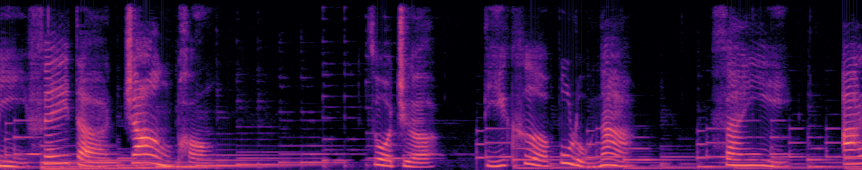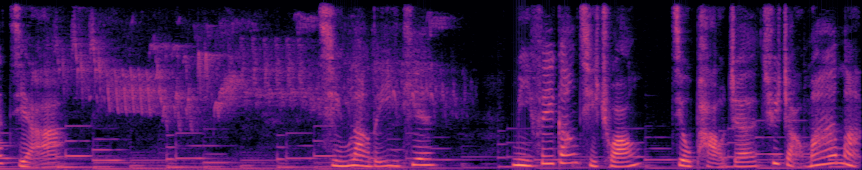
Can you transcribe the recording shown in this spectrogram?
米菲的帐篷，作者迪克·布鲁纳，翻译阿甲。晴朗的一天，米菲刚起床就跑着去找妈妈。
